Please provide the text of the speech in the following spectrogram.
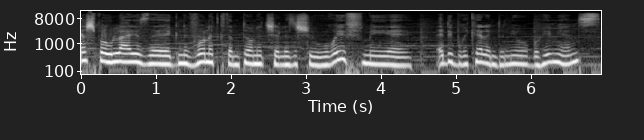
יש פה אולי איזה גנבונת קטנטונת של איזשהו ריף מאדי בריקל and the New Bohemians,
